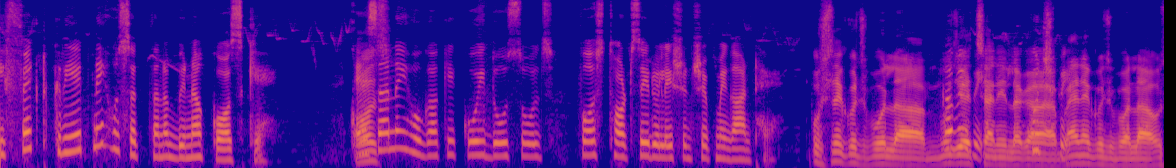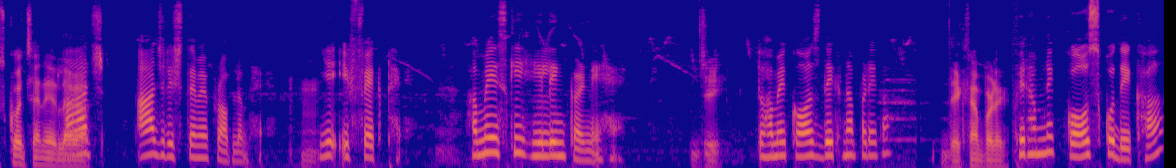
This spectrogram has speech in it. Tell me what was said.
इफ़ेक्ट क्रिएट नहीं हो सकता ना बिना कॉज के। Cause- ऐसा नहीं होगा कि कोई दो सोल्स फ़र्स्ट थॉट से रिलेशनशिप में गांठ है। उसने कुछ बोला मुझे भी, अच्छा नहीं लगा कुछ भी। मैंने कुछ बोला उसको अच्छा नहीं लगा। आज आज रिश्ते में प्रॉब्लम है। हम्म। ये इफ़ेक्ट है। हमें इसकी हीलिंग करनी है। जी। तो हमें कॉज देखना पड़ेगा। देखना पड़ेगा। फिर हमने कॉज को देखा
